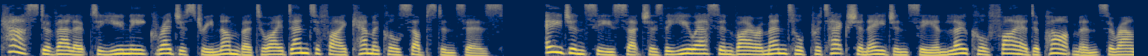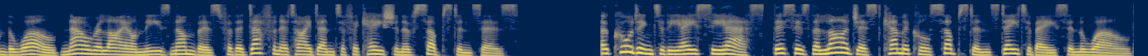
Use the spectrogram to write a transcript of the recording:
CAS developed a unique registry number to identify chemical substances. Agencies such as the U.S. Environmental Protection Agency and local fire departments around the world now rely on these numbers for the definite identification of substances. According to the ACS, this is the largest chemical substance database in the world.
